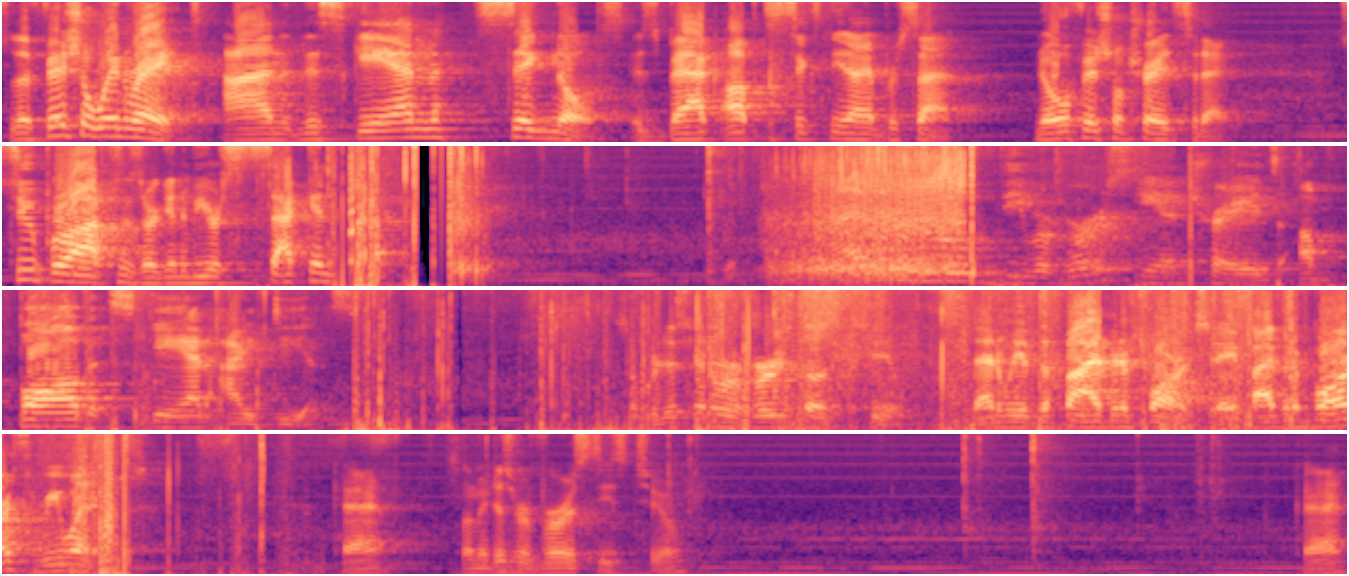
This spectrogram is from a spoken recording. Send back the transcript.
So the official win rate on the scan signals is back up to 69%. No official trades today. Super options are going to be your second. move the reverse scan trades above scan ideas. So we're just going to reverse those two. Then we have the five minute bar. Today, five minute bar, three winners. Okay, so let me just reverse these two. Okay.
